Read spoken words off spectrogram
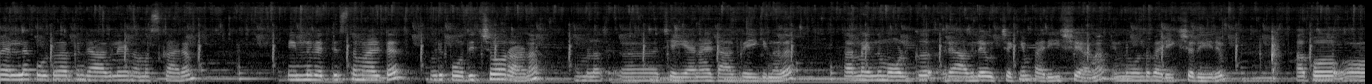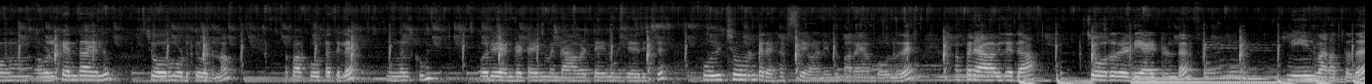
അപ്പോൾ എല്ലാ കൂട്ടുകാർക്കും രാവിലെ നമസ്കാരം. ഇന്ന് വ്യത്യസ്തമായിട്ട് ഒരു പൊതിച്ചോറാണ് നമ്മൾ ചെയ്യാനായിട്ട് ആഗ്രഹിക്കുന്നത്. കാരണം ഇന്ന് മോൾക്ക് രാവിലെ ഉച്ചയ്ക്കും പരീക്ഷയാണ്. ഇന്നുകൊണ്ട് പരീക്ഷ തീരും. അപ്പോൾ അവൾക്ക് എന്തായാലും ചോറ് കൊടുത്തു വിടണം. അപ്പോൾ ആ കൂട്ടത്തിൽ നിങ്ങൾക്കും ഒരു എന്റർടൈൻമെന്റ് ആവട്ടെ എന്ന് വിചാരിച്ച് പൊതിച്ചോറിന്റെ രഹസ്യമാണ് ഇത് പറയാൻ പോകുന്നത്. അപ്പോൾ രാവിലെ ഇതാ ചോറ് റെഡി ആയിട്ടുണ്ട്. മീൻ വറുത്തത്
